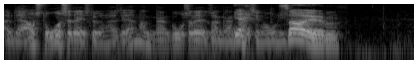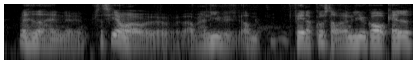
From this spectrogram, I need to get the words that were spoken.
Jamen, der er jo store salatstykker. Altså, det er nok en gang god salat, og så en gang Ja, dressing oveni. Så, øh, hvad hedder han, øh, så siger hun, øh, om han lige om fætter Gustav, han lige vil gå over og kalde.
